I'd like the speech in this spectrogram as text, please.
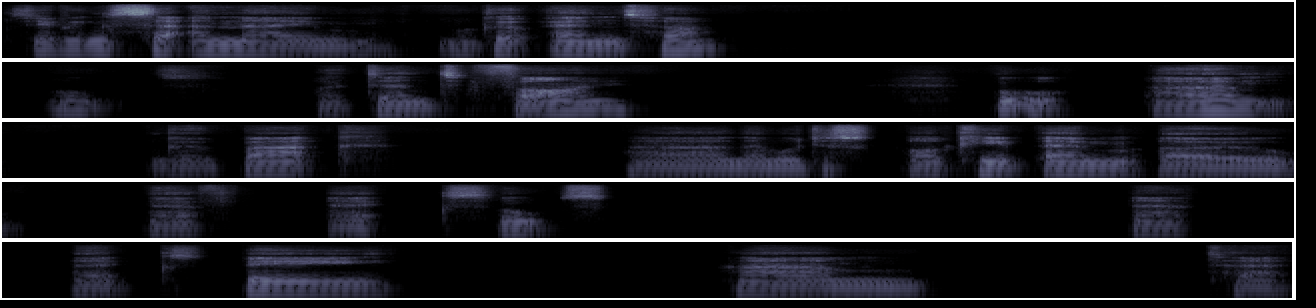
See if we can set a name. We'll go enter. Oops. Identify. Oh, um, go back. And then we'll just, I'll keep M O F X. Oops. F X B ham tech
